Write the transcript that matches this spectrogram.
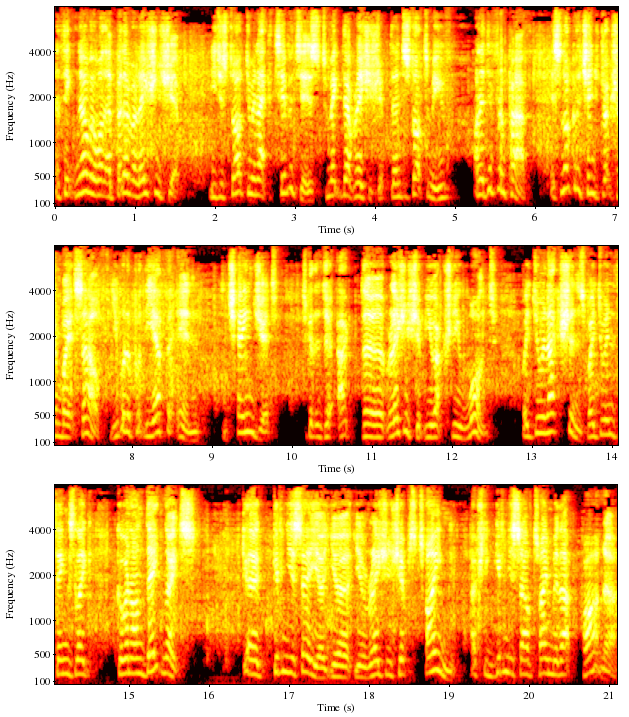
and think, no, I want a better relationship, you just start doing activities to make that relationship then to start to move on a different path. It's not going to change direction by itself. You've got to put the effort in to change it to get the, act, the relationship you actually want by doing actions, by doing things like going on date nights, uh, giving you say your, your your relationships time, actually giving yourself time with that partner.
